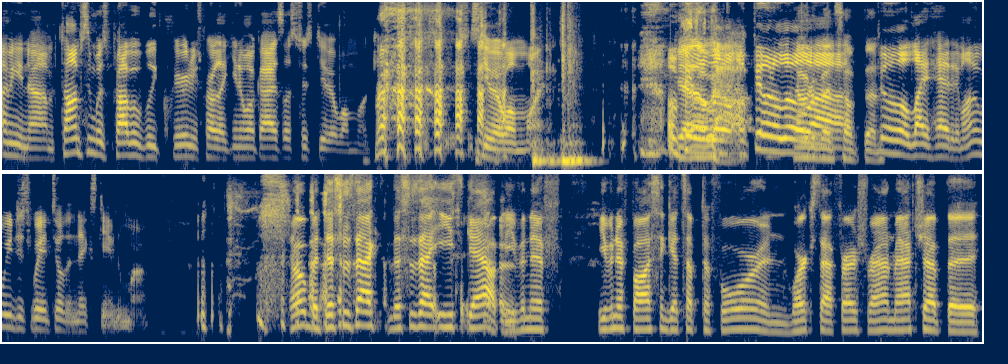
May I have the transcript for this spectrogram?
I mean, um, Thompson was probably cleared. He was probably like, you know what, guys, let's just give it one more. Game. Let's just give it one more. I'm Yeah, feeling a would- little. I'm feeling a little. that would've been Uh, feeling a little lightheaded. Why don't we just wait until the next game tomorrow? no, but this is that this is that East gap. Even if even if Boston gets up to four and works that first round matchup, the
